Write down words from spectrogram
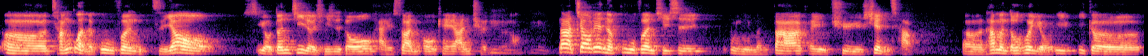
呃，场馆的部分只要有登记的，其实都还算 OK 安全的。嗯、那教练的部分，其实你们大家可以去现场，呃，他们都会有一一个。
